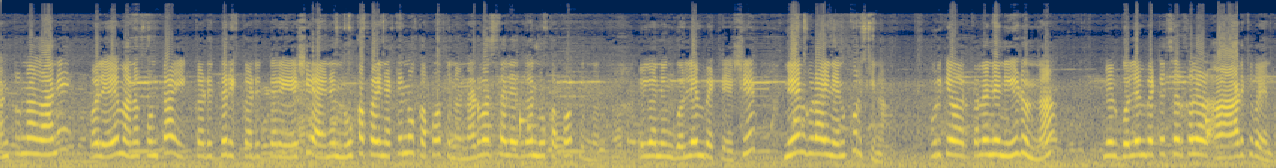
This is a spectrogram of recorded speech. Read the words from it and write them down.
అంటున్నా కానీ వాళ్ళు ఏమనుకుంటా ఇక్కడిద్దరు ఇక్కడిద్దరు వేసి ఆయన నూకపోయినట్టే నూకపోతున్నారు. నడవస్తలేదుగా నూకపోతున్నారు. ఇక నేను గొల్లెం పెట్టేసి నేను కూడా ఆయన కురికిన. ఉరికే వరకల్లా నేను ఈడున్నా. నేను గొల్లెం పెట్టేసరికల్లా ఆడికి పోయాను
